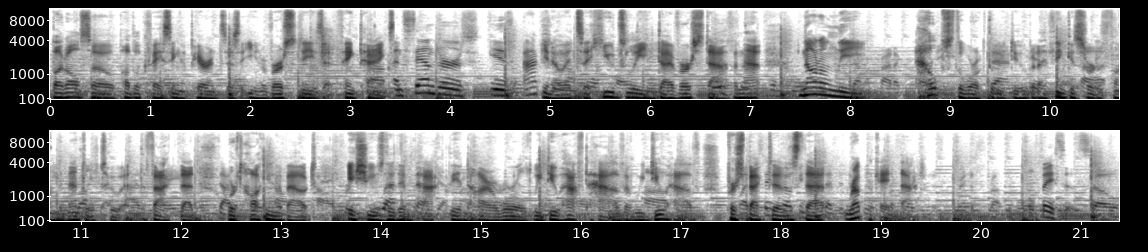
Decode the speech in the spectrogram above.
but also public facing appearances at universities, at think tanks. And Sanders is actually. You know, it's a hugely diverse staff, and that not only helps the work that we do, but I think is sort of fundamental to it. The fact that we're talking about issues that impact the entire world. We do have to have, and we do have, perspectives that replicate that. Faces. So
